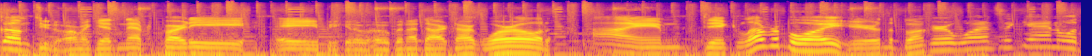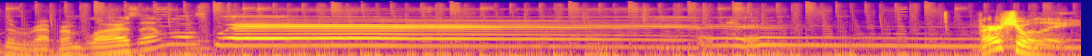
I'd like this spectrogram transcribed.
Welcome to the Armageddon After Party, a beacon of hope in a dark, dark world. I'm Dick Loverboy here in the bunker once again with the Reverend Flores and Little Square. Virtually.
